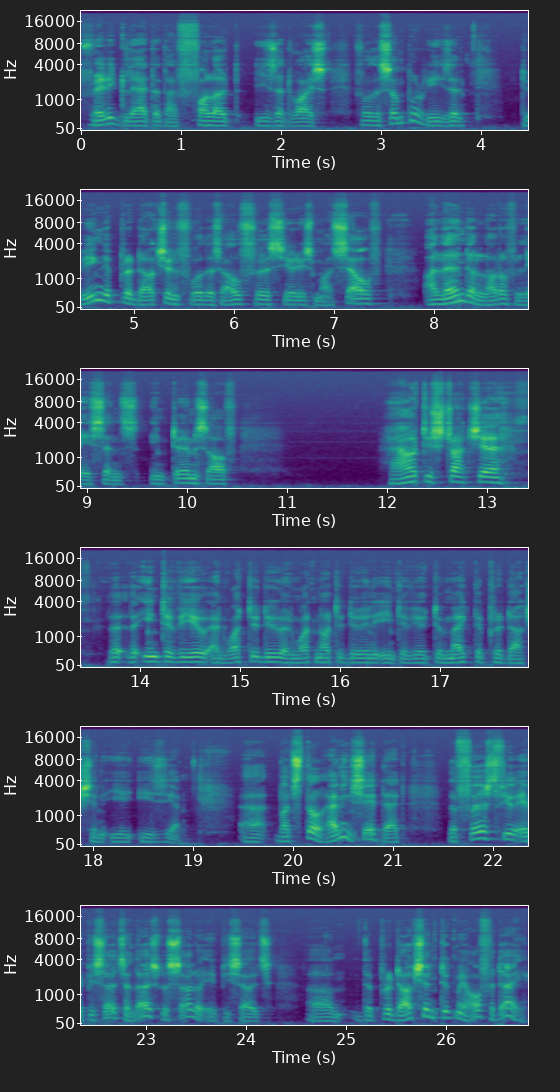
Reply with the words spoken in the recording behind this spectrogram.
very glad that I followed his advice for the simple reason doing the production for this whole first series myself, I learned a lot of lessons in terms of how to structure the, the interview and what to do and what not to do in the interview to make the production e- easier. Uh, but still, having said that, the first few episodes, and those were solo episodes, um, the production took me half a day.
